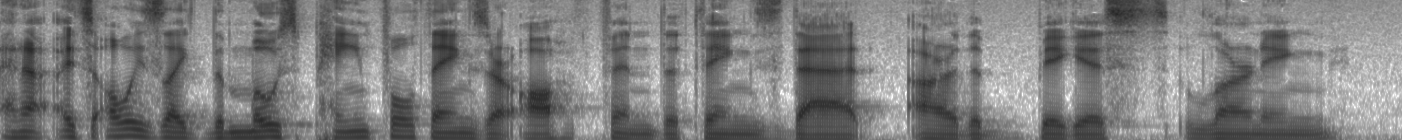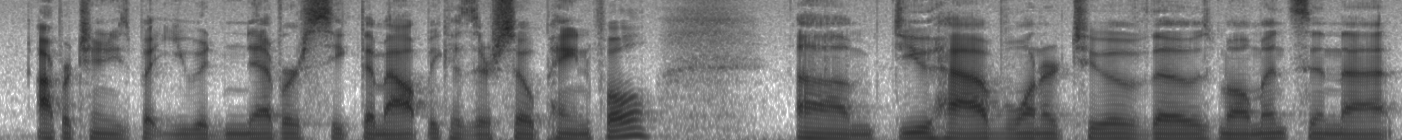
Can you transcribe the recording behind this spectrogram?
and it's always like the most painful things are often the things that are the biggest learning opportunities, but you would never seek them out because they're so painful. Um, do you have one or two of those moments in that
